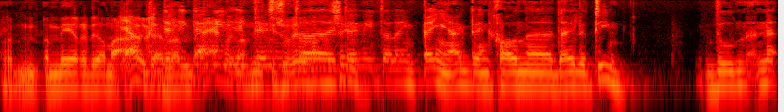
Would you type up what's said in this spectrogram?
Een merendeel maar Ja, uit. maar ik hebben denk, ik niet niet, van ik denk gezien. niet alleen Peña, ik denk gewoon de hele team. Ik bedoel, ne-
